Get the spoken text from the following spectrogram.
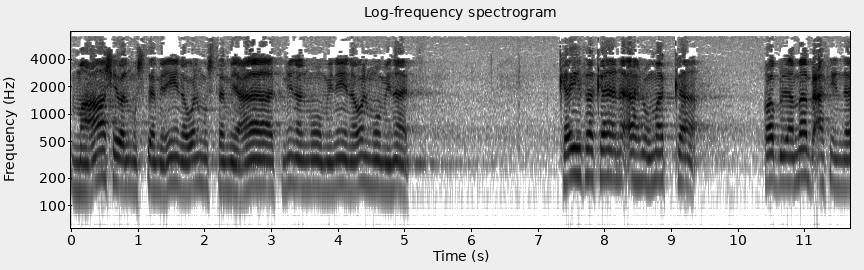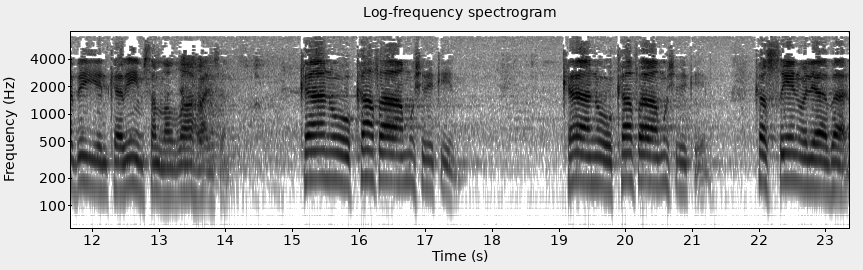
معاشر المستمعين والمستمعات من المؤمنين والمؤمنات كيف كان أهل مكة قبل مبعث النبي الكريم صلى الله عليه وسلم؟ كانوا كفى مشركين. كانوا كفى مشركين. كالصين واليابان.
